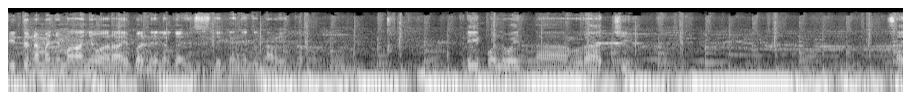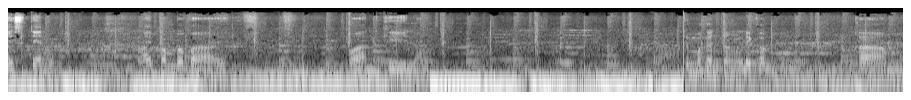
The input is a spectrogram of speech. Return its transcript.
Dito naman yung mga new arrival nila guys. Tignan nyo ito nakita ko. Triple white na Hurachi size 10 ay pambabae. 1k lang. Ito maganda gandang likak ko. Kamo.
